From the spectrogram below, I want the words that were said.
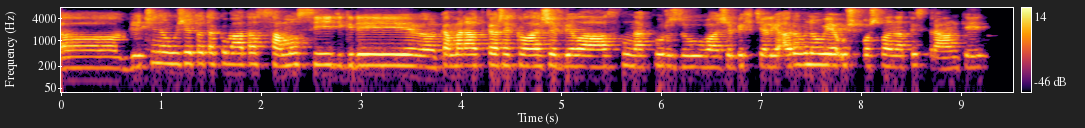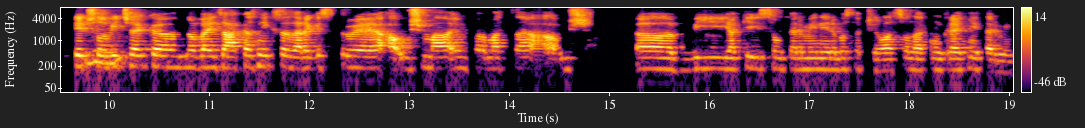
Uh, většinou už je to taková ta samosíť, kdy kamarádka řekla, že byla na kurzu a že by chtěli a rovnou je už pošle na ty stránky, kde mhm. človíček, mm. nový zákazník se zaregistruje a už má informace a už uh, ví, jaký jsou termíny nebo se přihlásil na konkrétní termín.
